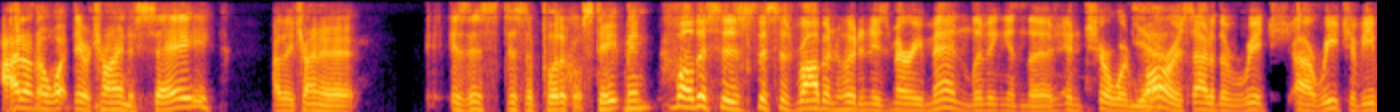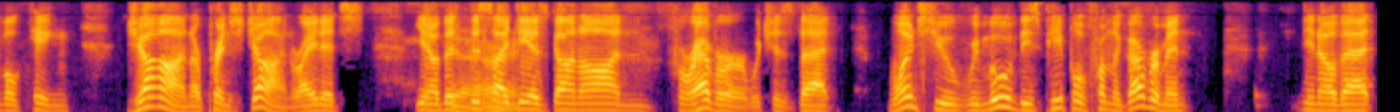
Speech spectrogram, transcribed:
I don't know what they're trying to say. Are they trying to? Is this just a political statement? Well, this is this is Robin Hood and his merry men living in the in Sherwood Yeah. Forest, out of the rich uh, reach of evil King John or Prince John. Right? It's you know th- Yeah, this all right. idea has gone on forever, which is that once you remove these people from the government, you know that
